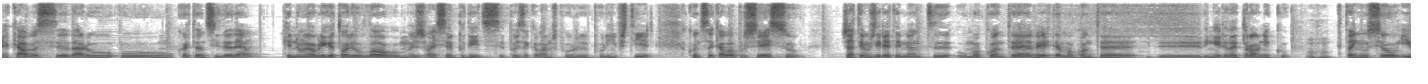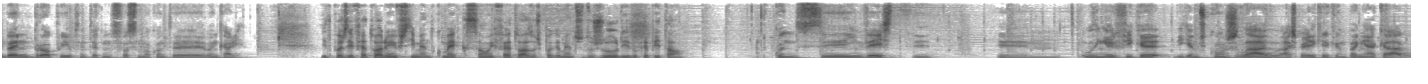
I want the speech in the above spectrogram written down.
acaba-se a dar o, o, cartão de cidadão, que não é obrigatório logo, mas vai ser pedido se depois acabarmos por, por investir. Quando se acaba o processo, já temos diretamente uma conta aberta, é uma conta de dinheiro eletrónico uhum. que tem o seu IBAN próprio, portanto é como se fosse uma conta bancária. E depois de efetuar o investimento, como é que são efetuados os pagamentos do juro e do capital? Quando se investe, um, o dinheiro fica, digamos, congelado à espera que a campanha acabe.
